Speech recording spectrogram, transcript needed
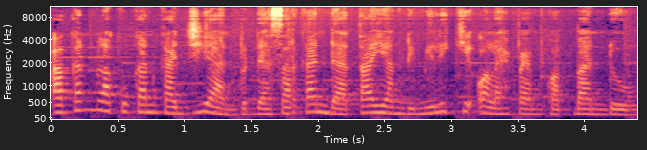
akan melakukan kajian berdasarkan data yang dimiliki oleh Pemkot Bandung.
